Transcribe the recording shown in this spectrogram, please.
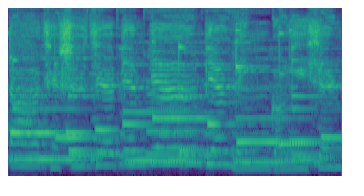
大千世界变变变，灵光一现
